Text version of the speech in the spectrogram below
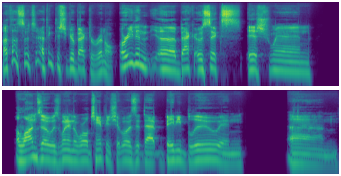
I thought so too. I think they should go back to Renault or even uh, back 06 ish when Alonso was winning the world championship. What was it? That baby blue and um,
